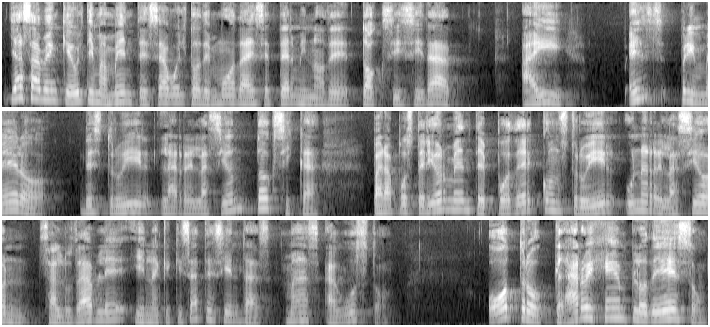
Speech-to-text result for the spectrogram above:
Ya saben que últimamente se ha vuelto de moda ese término de toxicidad. Ahí es primero destruir la relación tóxica para posteriormente poder construir una relación saludable y en la que quizá te sientas más a gusto. Otro claro ejemplo de eso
